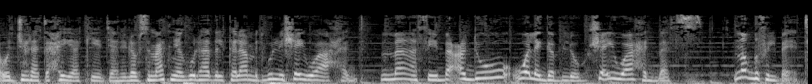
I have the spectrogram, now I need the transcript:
أوجه لها تحية أكيد. يعني لو سمعتني أقول هذا الكلام بتقول لي شيء واحد ما في بعده ولا قبله شيء واحد بس. نظف البيت.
